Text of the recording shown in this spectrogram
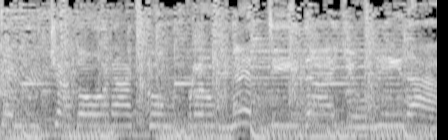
Gente luchadora, comprometida y unida.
